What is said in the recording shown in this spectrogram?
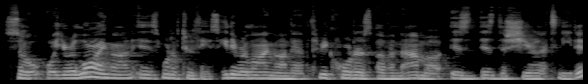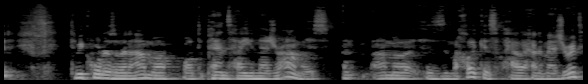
so what you're relying on is one of two things. Either relying on that three quarters of an amma is, is the shear that's needed. Three quarters of an amma, well, it depends how you measure ammas. An amma is machlokes how, how to measure it.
